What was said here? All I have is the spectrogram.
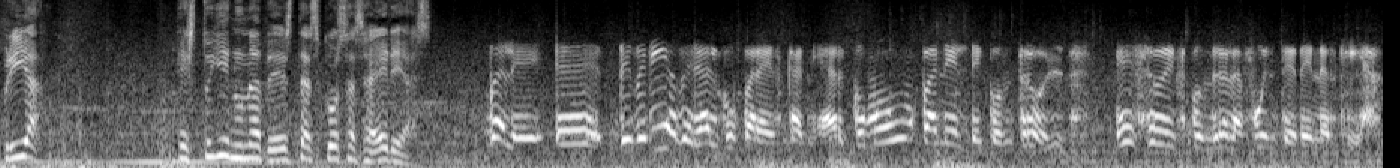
Priya, estoy en una de estas cosas aéreas. Vale, eh, debería haber algo para escanear, como un panel de control. Eso expondrá la fuente de energía.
